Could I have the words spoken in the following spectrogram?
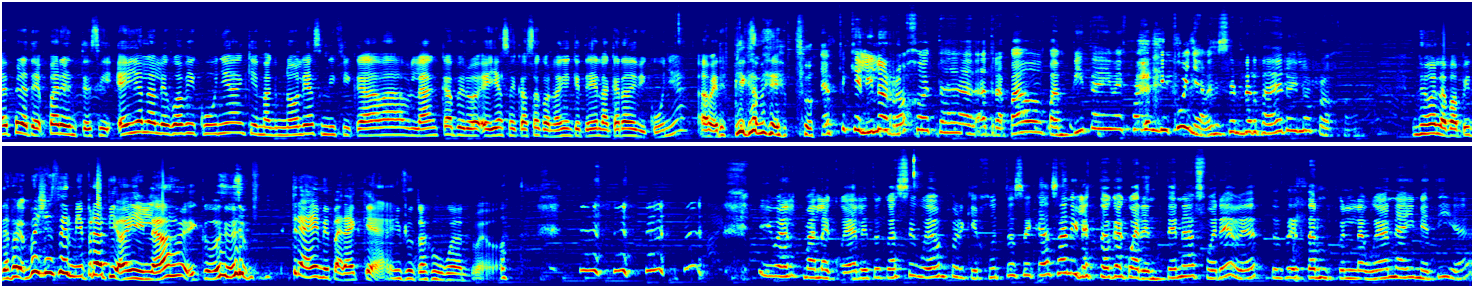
A ver, espérate, paréntesis. Ella le alegó a Vicuña que Magnolia significaba blanca, pero ella se casa con alguien que tiene la cara de Vicuña. A ver, explícame esto. Es que el hilo rojo está atrapado Pampita y Benjamín Vicuña. Ese es el verdadero hilo rojo. No, la papita fue, vaya a ser mi propio hilo. Y como, tráeme para acá. Y se trajo un hueón nuevo. Igual mala cueva le tocó a ese weón porque justo se casan y les toca cuarentena forever. Entonces están con la weón ahí metida.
